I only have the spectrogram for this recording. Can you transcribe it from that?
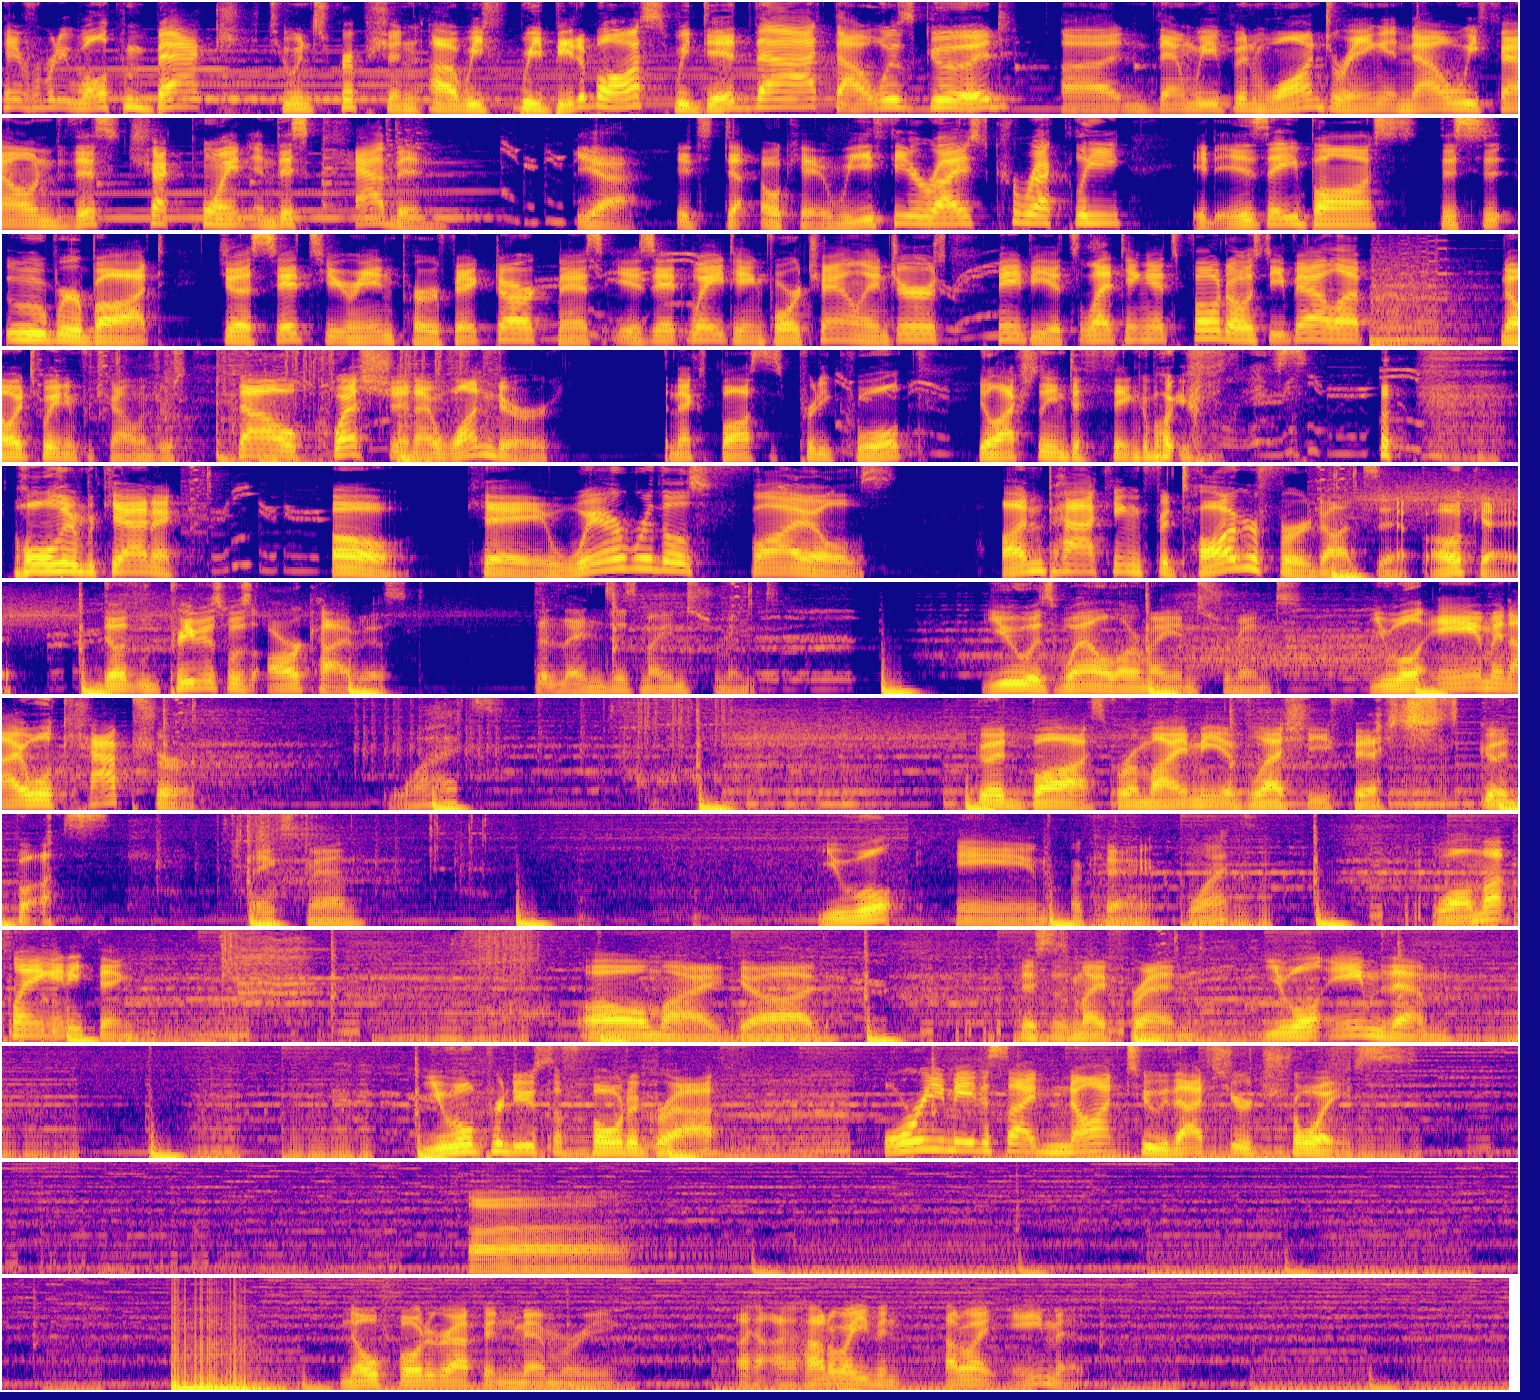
Hey everybody, welcome back to Inscryption. Uh, we we beat a boss. We did that. That was good. Uh, then we've been wandering, and now we found this checkpoint and this cabin. Yeah, it's okay. We theorized correctly. It is a boss. This Uberbot just sits here in perfect darkness. Is it waiting for challengers? Maybe it's letting its photos develop. No, it's waiting for challengers. Now, question, I wonder. The next boss is pretty cool. You'll actually need to think about your place. New mechanic. Oh, okay. Where were those files? Unpacking photographer.zip. Okay. The previous was archivist. The lens is my instrument. You as well are my instrument. You will aim and I will capture. What? Good boss. Remind me of Leshy Fish. Good boss. Thanks, man. You will aim. Okay. What? Well, I'm not playing anything. Oh my god. This is my friend. You will aim them. You will produce a photograph. Or you may decide not to. That's your choice. Uh... No photograph in memory. I, how do I even... How do I aim it?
